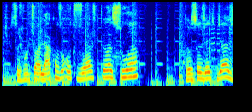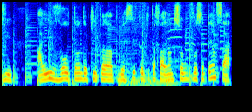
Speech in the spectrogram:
As pessoas vão te olhar com os outros olhos pela sua, pelo seu jeito de agir. Aí voltando aqui para o versículo que está falando sobre você pensar.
